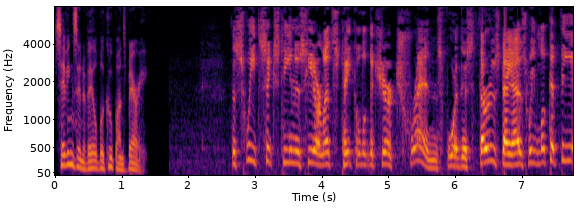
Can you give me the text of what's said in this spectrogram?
Savings and available coupons vary. The Sweet 16 is here. Let's take a look at your trends for this Thursday as we look at the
